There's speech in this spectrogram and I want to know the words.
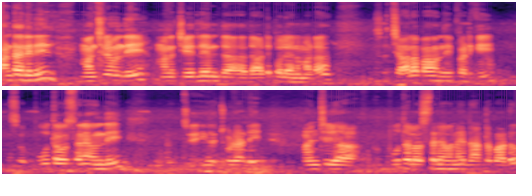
పంట అనేది మంచిగా ఉంది. మన చేతిలో ఏం దా దాటిపోలే అనమాట సో చాలా బాగుంది ఇప్పటికీ. సో పూత వస్తూనే ఉంది. ఇక చూడండి. మంచిగా పూతలు వస్తూనే ఉన్నాయి. దాంతోపాటు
